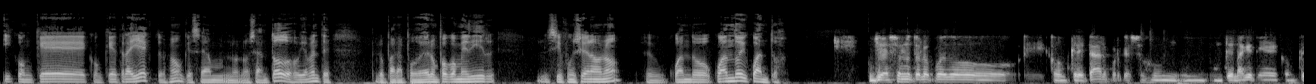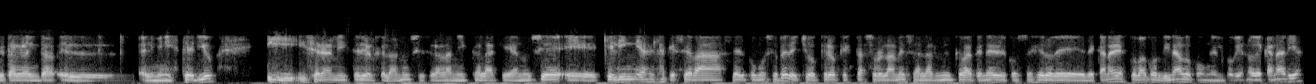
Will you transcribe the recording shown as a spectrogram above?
y con qué con qué trayectos, ¿no? Aunque sean no, sean todos, obviamente, pero para poder un poco medir si funciona o no, eh, ¿cuándo, ¿cuándo y cuánto? Yo eso no te lo puedo concretar porque eso es un, tema que tiene que concretar el, el ministerio y, será el Ministerio el que lo anuncie, será la ministra la que anuncie eh, qué línea es la que se va a hacer como SP. De hecho, creo que está sobre la mesa en la reunión que va a tener el consejero de, Canarias, esto va coordinado con el gobierno de Canarias,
